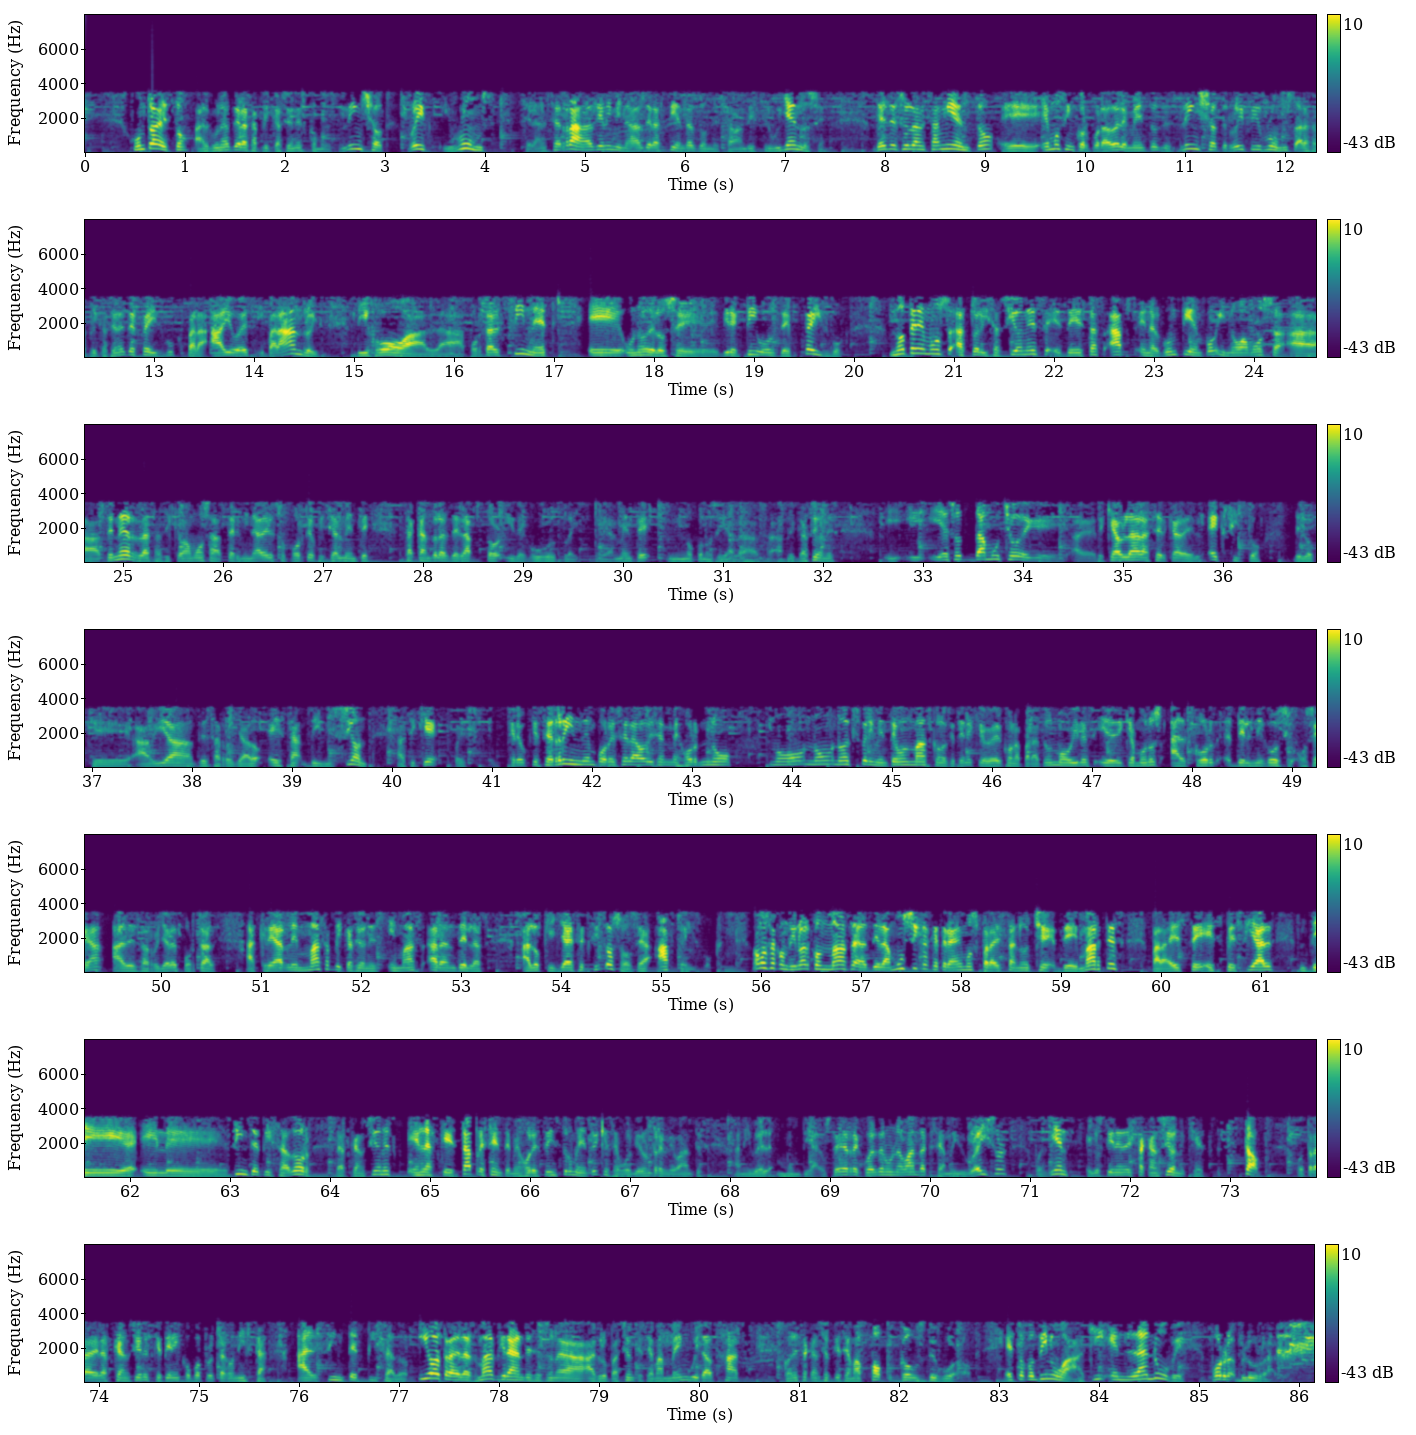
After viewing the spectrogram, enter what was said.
Junto a esto, algunas de las aplicaciones como Slingshot, Rift y Rooms serán cerradas y eliminadas de las tiendas donde estaban distribuyéndose. Desde su lanzamiento, eh, hemos incorporado elementos de Slingshot, Rift y Rooms a las aplicaciones de Facebook para iOS y para Android, dijo a la portal CNET eh, uno de los eh, directivos de Facebook. No tenemos actualizaciones eh, de estas apps en algún tiempo y no vamos a, tenerlas, así que vamos a terminar el soporte oficialmente sacándolas del App Store y de Google Play. Realmente no conocía las aplicaciones y, y, eso da mucho de, de qué hablar acerca del éxito de lo que había desarrollado esta división. Así que, pues, creo que se rinden por ese lado, dicen mejor no no, no, no experimentemos más con lo que tiene que ver con aparatos móviles y dediquémonos al core del negocio, o sea, a desarrollar el portal, a crearle más aplicaciones y más arandelas a lo que ya es exitoso, o sea, a Facebook. Vamos a continuar con más eh, de la música que traemos para esta noche de martes, para este especial de el eh, sintetizador, las canciones en las que está presente mejor este instrumento y que se volvieron relevantes a nivel mundial. Ustedes recuerdan una banda que se llama Eraser, pues bien, ellos tienen esta canción que es Stop, otra de las canciones que tienen como protagonista al sintetizador. Y otra de las más grandes es una agrupación que se llama Men Without Hats, con esta canción que se llama Pop Goes the World. Esto continúa aquí en la nube por Blue Radio. matters.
